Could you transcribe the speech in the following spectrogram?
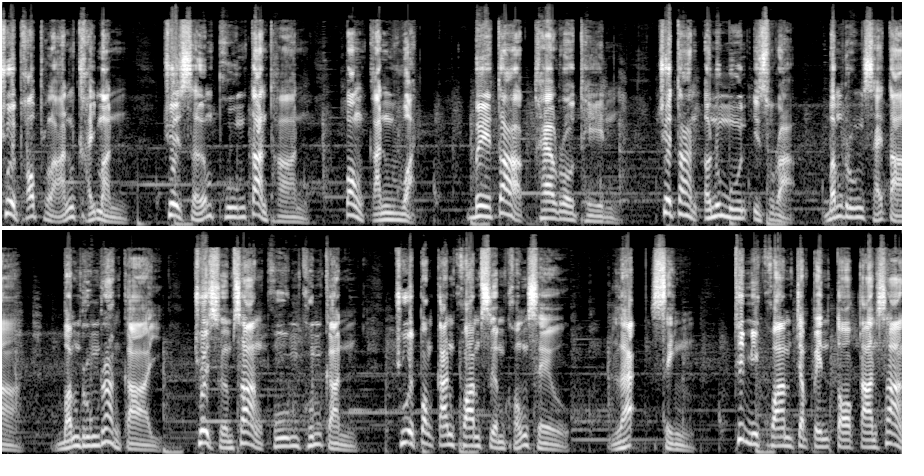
ช่วยเผาผลาญไขมัน ช่วยเสริมภูมิต้านทาน ป้องกันหวัด เบต้าแคโรทีน ช่วยต้านอนุมูลอิสระ บำรุงสายตา บำรุงร่างกาย ช่วยเสริมสร้างภูมิคุ้มกัน ช่วยป้องกันความเสื่อมของเซลล์ และสิ่งที่มีความจำเป็นต่อการสร้าง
